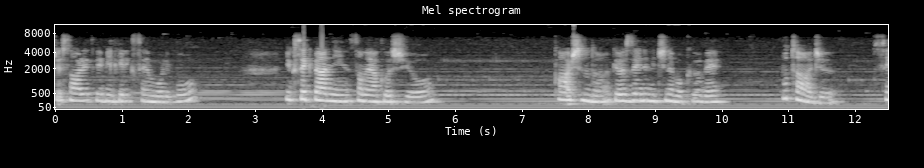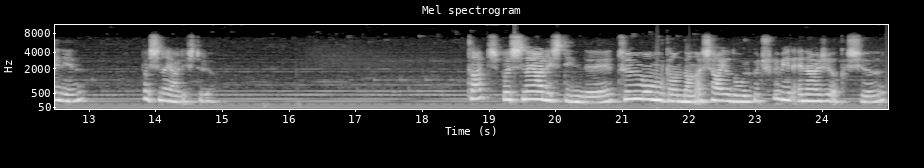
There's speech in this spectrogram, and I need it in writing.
cesaret ve bilgelik sembolü bu. Yüksek benliğin sana yaklaşıyor. Karşında gözlerinin içine bakıyor ve bu tacı senin başına yerleştiriyor. Taç başına yerleştiğinde tüm omurgandan aşağıya doğru güçlü bir enerji akışı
